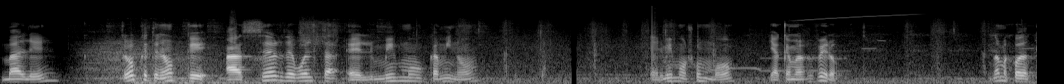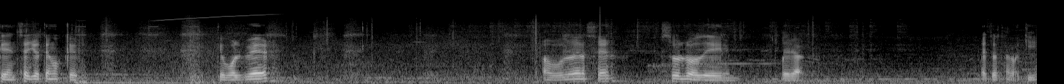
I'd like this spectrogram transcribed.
Vale. Creo que tenemos que hacer de vuelta el mismo camino. El mismo rumbo. ¿Y a qué me refiero? No me jodas que en serio tengo que que volver a volver a hacer solo de espera esto estaba aquí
